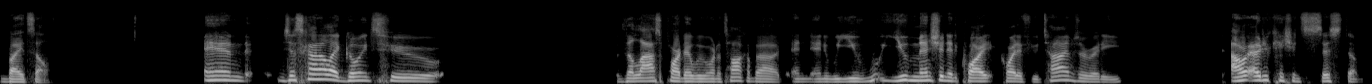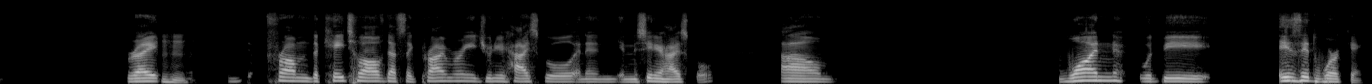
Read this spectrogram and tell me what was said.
by itself. And just kind of like going to the last part that we want to talk about and and we, you you mentioned it quite quite a few times already our education system right? Mhm. From the K-12 that's like primary, junior high school, and then in the senior high school. Um, one would be, is it working?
